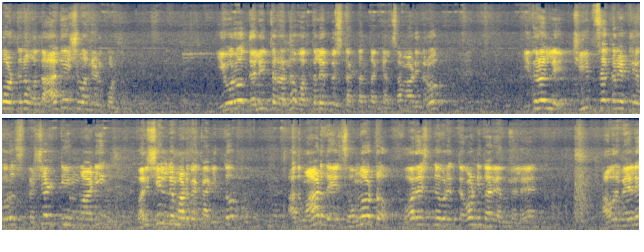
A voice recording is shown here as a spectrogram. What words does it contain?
ಕೋರ್ಟಿನ ಒಂದು ಆದೇಶವನ್ನು ಹಿಡ್ಕೊಂಡು ಇವರು ದಲಿತರನ್ನ ಒಕ್ಕಲೆಬ್ಬಿಸ್ತಕ್ಕಂಥ ಕೆಲಸ ಮಾಡಿದ್ರು. ಇದರಲ್ಲಿ ಚೀಫ್ ಸೆಕ್ರೆಟರಿ ಅವರು ಸ್ಪೆಷಲ್ ಟೀಮ್ ಮಾಡಿ ಪರಿಶೀಲನೆ ಮಾಡಬೇಕಾಗಿತ್ತು. ಅದು ಮಾಡದೆ ಸೊಮೋಟೋ ಫಾರೆಸ್ಟ್ನವರಿಗೆ ತಗೊಂಡಿದ್ದಾರೆ ಅಂದಮೇಲೆ ಅವರ ಮೇಲೆ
